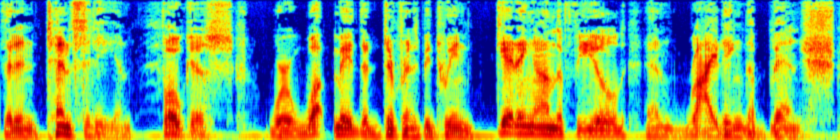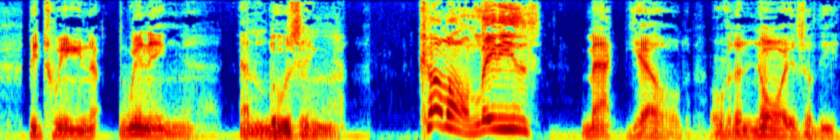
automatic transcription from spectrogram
that intensity and focus were what made the difference between getting on the field and riding the bench, between winning and losing. Come on, ladies! Mac yelled over the noise of the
